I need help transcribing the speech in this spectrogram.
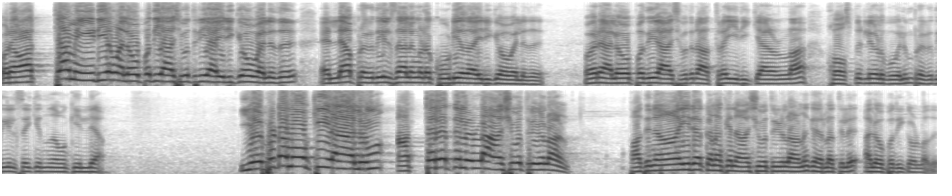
ഒരൊറ്റ മീഡിയം അലോപ്പതി ആശുപത്രി ആയിരിക്കോ വലുത്? എല്ലാ പ്രകൃതി ചികിത്സാലയം കൂടെ കൂടിയതായിരിക്കോ വലുത്? ഒരു അലോപ്പതി ആശുപത്രി അത്ര ഇരിക്കാനുള്ള ഹോസ്പിറ്റലുകൾ പോലും പ്രകൃതി ചികിത്സയ്ക്ക് നമുക്കില്ല. എവിടെ നോക്കിയാലും അത്തരത്തിലുള്ള ആശുപത്രികളാണ്. പതിനായിരക്കണക്കിന് ആശുപത്രികളാണ് കേരളത്തിൽ അലോപ്പതിക്കുള്ളത്.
